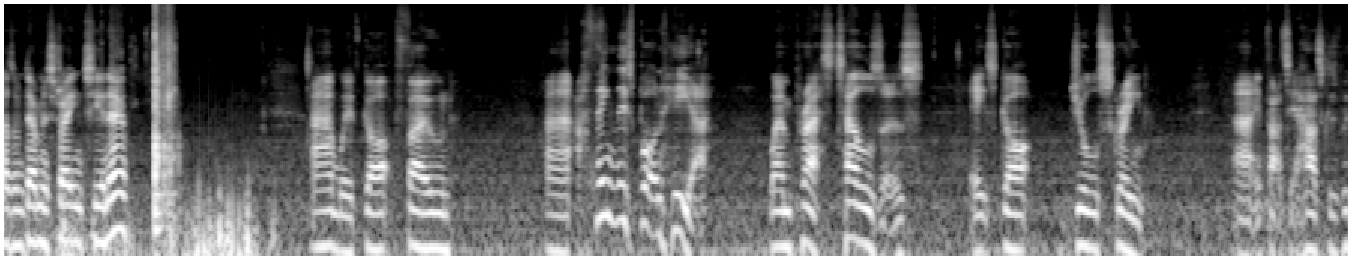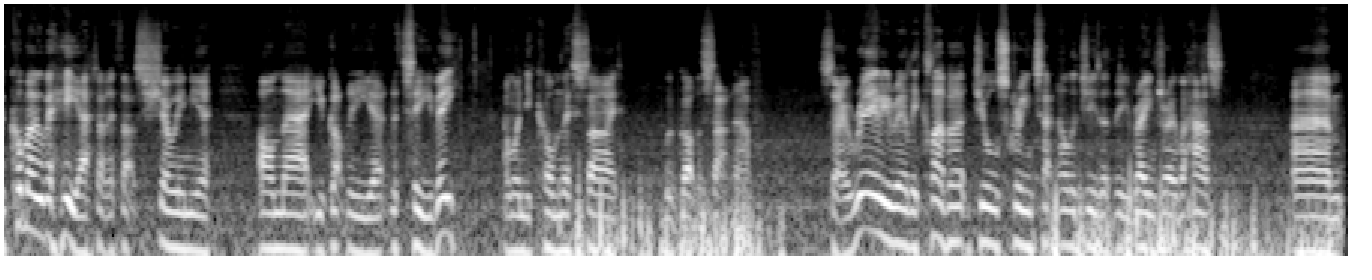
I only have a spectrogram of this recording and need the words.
as I'm demonstrating to you now and we've got phone. Uh, I think this button here when pressed tells us it's got dual screen. Uh, in fact it has because we come over here I don't know if that's showing you on there you've got the uh, the TV and when you come this side we've got the sat nav so really really clever dual screen technology that the Range Rover has. Um,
